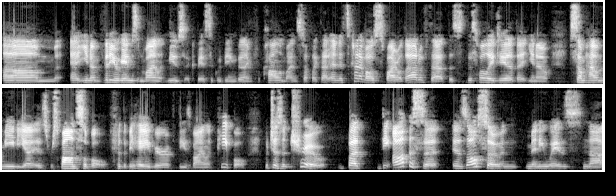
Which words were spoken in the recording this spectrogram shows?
um, you know, video games and violent music basically being blamed for Columbine and stuff like that. And it's kind of all spiraled out of that. This this whole idea that you know somehow media is responsible for the behavior of these violent people, which isn't true. But the opposite is also in many ways not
